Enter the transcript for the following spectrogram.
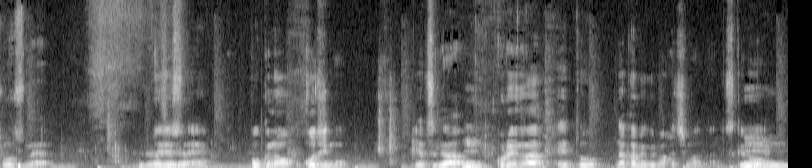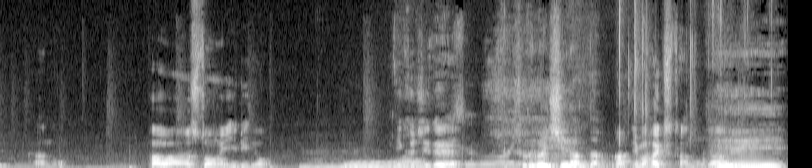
そうですね。でですね、僕の個人のやつが、うんこれが、えっ、と、中目黒八幡なんですけど、うんあの、パワーストーン入りのうんおーみくじで。それが石なんだ。あ、今入ってたのが、ええ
